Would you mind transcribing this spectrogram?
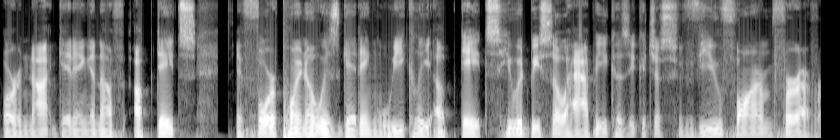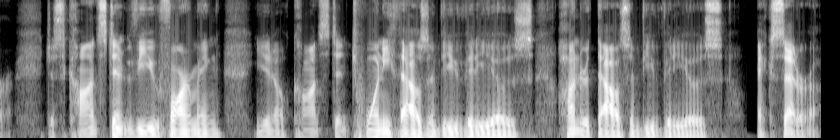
or not getting enough updates if 4.0 is getting weekly updates, he would be so happy because he could just view farm forever. Just constant view farming, you know, constant 20,000 view videos, 100,000 view videos, etc.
